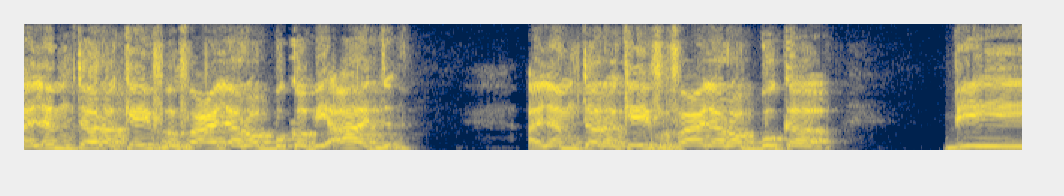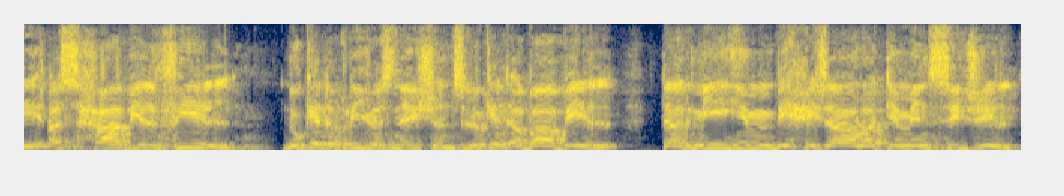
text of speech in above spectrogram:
ألم ترى كيف فعل ربك بآد ألم ترى كيف فعل ربك بأصحاب الفيل Look at the previous nations. Look at Ababil. ترميهم بحجارة من سجيل.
